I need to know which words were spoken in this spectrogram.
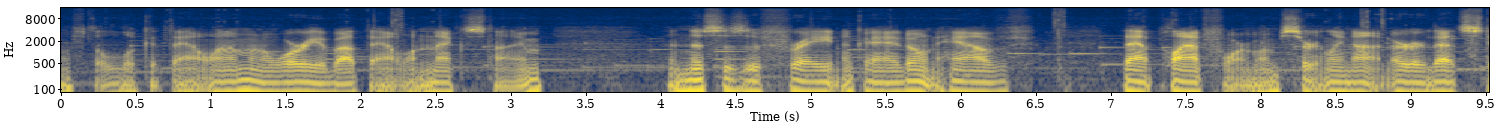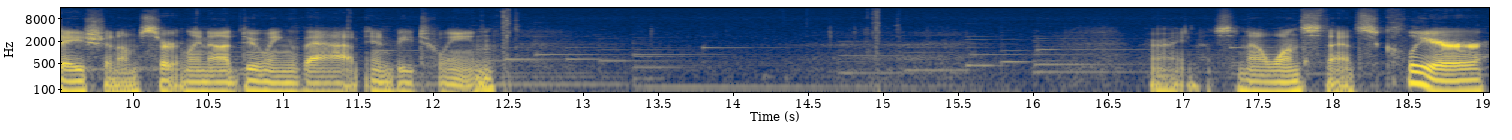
I'll have to look at that one. I'm going to worry about that one next time. And this is a freight. Okay, I don't have that platform. I'm certainly not, or that station. I'm certainly not doing that in between. Alright, so now once that's clear,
